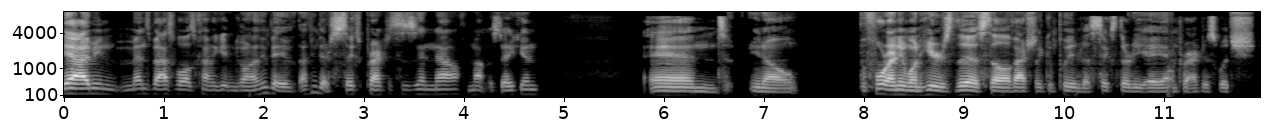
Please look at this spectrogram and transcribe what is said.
yeah, I mean, men's basketball is kind of getting going. I think they've, I think there's six practices in now, if I'm not mistaken. And you know, before anyone hears this, they'll have actually completed a 6:30 a.m. practice, which,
